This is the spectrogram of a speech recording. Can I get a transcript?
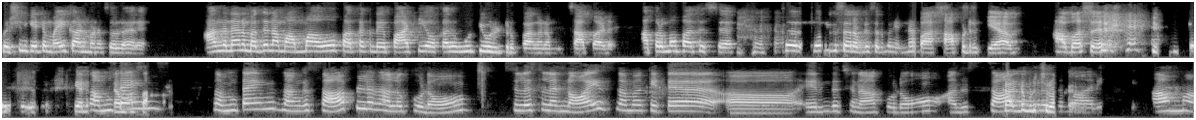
கொஸ்டின் கேட்டு மைக் ஆன் பண்ண சொல்லுவாரு. அந்த நேரம் பார்த்து நம்ம அம்மாவோ பக்கத்துல பாட்டியோ உட்காந்து ஊட்டி விட்டுட்டு இருப்பாங்க நமக்கு சாப்பாடு. அப்புறமா பார்த்து சார் சார் சொல்லுங்க சார் அப்படி சொல்லுங்க. என்னப்பா சாப்பிட்டு இருக்கியா ஆமா சார் சம்டைம்ஸ் நாங்க சாப்பிடலனாலும் கூட சில சில நாய்ஸ் நம்ம கிட்ட ஆஹ் இருந்துச்சுன்னா கூட அது சாப்பிடுறது. மாதிரி. ஆமா.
